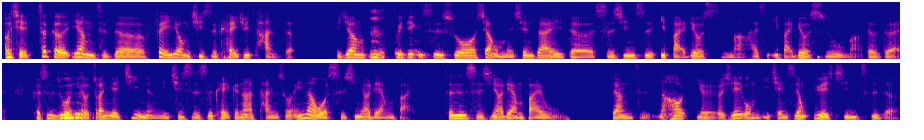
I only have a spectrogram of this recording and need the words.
而且这个样子的费用其实可以去谈的。比较嗯不一定是说像我们现在的时薪是一百六十嘛，还是一百六十五嘛，对不对？可是如果你有嗯专业技能，你其实是可以跟他谈说，诶，那我时薪要两百，甚至时薪要两百五这样子。然后有有些我们以前是用月薪制的，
